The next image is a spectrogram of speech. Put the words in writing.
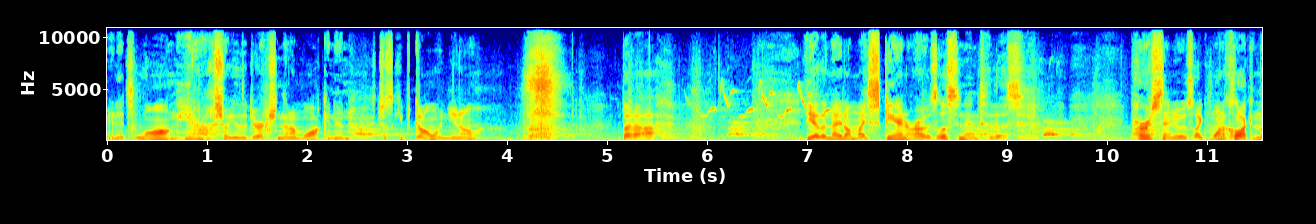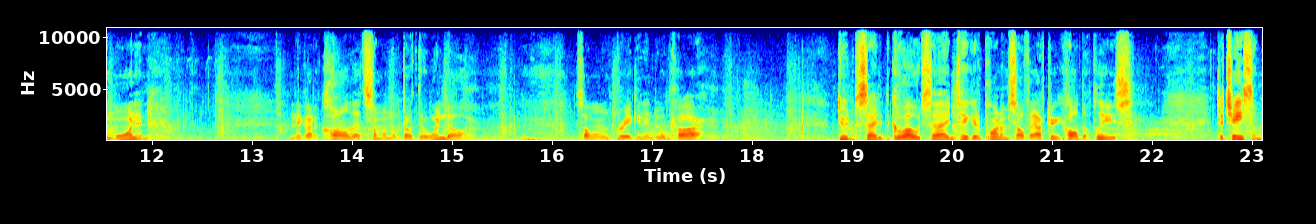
And it's long. Here, I'll show you the direction that I'm walking in. It just keeps going, you know. But uh, the other night on my scanner, I was listening to this person. It was like one o'clock in the morning, and they got a call that someone looked out their window. Someone was breaking into a car. Dude decided to go outside and take it upon himself after he called the police to chase him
